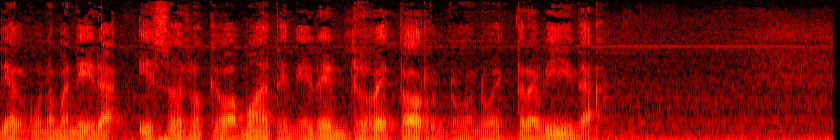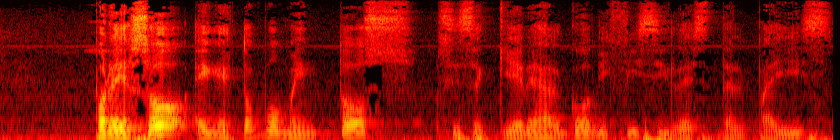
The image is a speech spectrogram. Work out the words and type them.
de alguna manera eso es lo que vamos a tener en retorno a nuestra vida. Por eso en estos momentos, si se quiere, algo difíciles del país,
